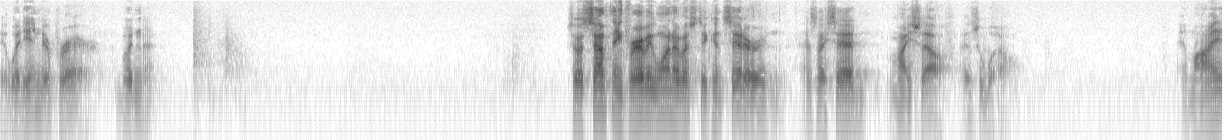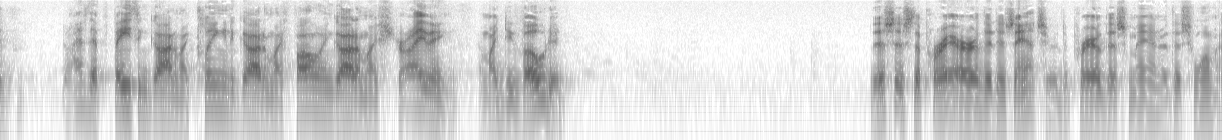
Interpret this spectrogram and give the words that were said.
It would hinder prayer, wouldn't it? So it's something for every one of us to consider, and as I said, myself as well. Am I, do I have that faith in God? Am I clinging to God? Am I following God? Am I striving? Am I devoted? This is the prayer that is answered, the prayer of this man or this woman.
